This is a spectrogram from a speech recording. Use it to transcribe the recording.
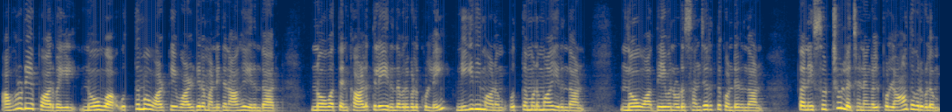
அவருடைய பார்வையில் நோவா உத்தம வாழ்க்கை வாழ்கிற மனிதனாக இருந்தார். நோவா தன் காலத்திலே இருந்தவர்களுக்குள்ளே நீதிமானும் உத்தமனுமாயிருந்தான். நோவா தேவனோடு சஞ்சரித்து கொண்டிருந்தான். தன்னை சுற்றியுள்ள ஜனங்கள் பொல்லாதவர்களும்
